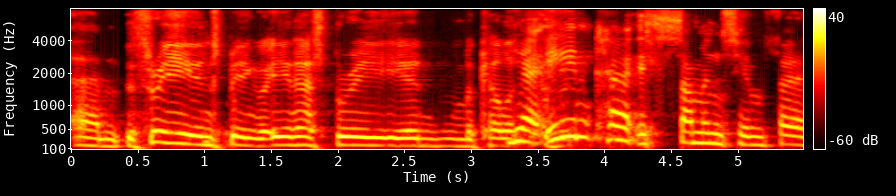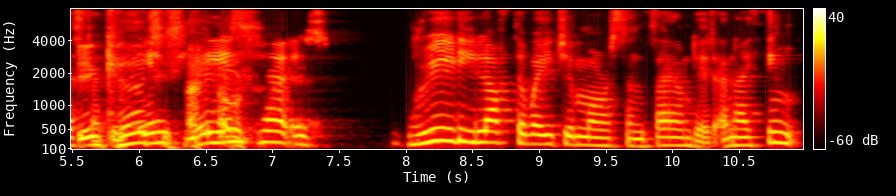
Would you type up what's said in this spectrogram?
Um, the three Ians being Ian Astbury, Ian McCulloch. Yeah, Ian Curtis summons him first. Ian Curtis, Ian, Ian Curtis really loved the way Jim Morrison sounded, and I think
